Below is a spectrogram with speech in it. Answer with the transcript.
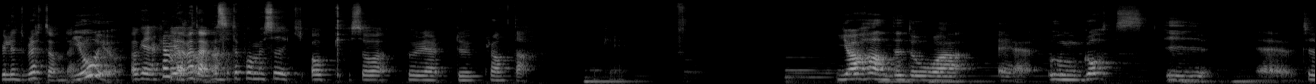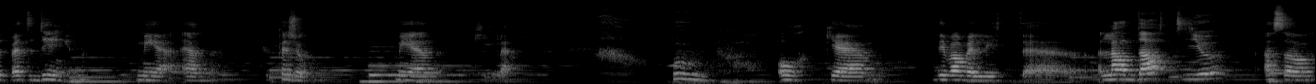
Vill du inte berätta om det? Jo, jo. Okej, jag kan ja, vänta. Vi sätter på musik och så börjar du prata. Okej. Jag hade då eh, umgåtts i eh, typ ett dygn med en person. Med en kille. Uh. Och eh, det var väldigt eh, laddat ju. Alltså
